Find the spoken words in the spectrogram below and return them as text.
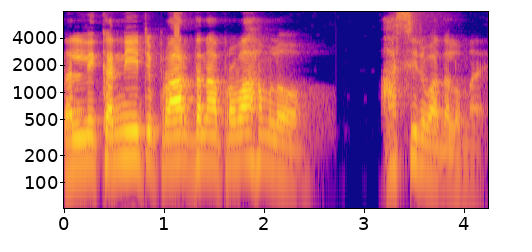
తల్లి కన్నీటి ప్రార్థన ప్రవాహంలో ఆశీర్వాదాలు ఉన్నాయి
